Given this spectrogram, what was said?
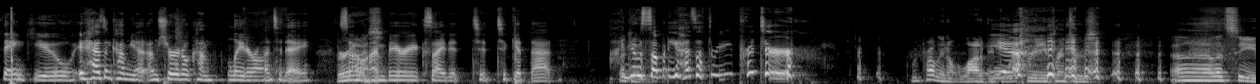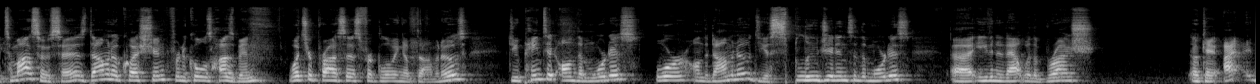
Thank you. It hasn't come yet. I'm sure it'll come later on today. Very so nice. I'm very excited to, to get that. I know somebody has a 3D printer. we probably know a lot of people Yeah. with 3D printers. uh, let's see. Tommaso says, Domino question for Nicole's husband. What's your process for gluing up dominoes? Do you paint it on the mortise or on the domino? Do you splooge it into the mortise? Uh, even it out with a brush? Okay, I,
